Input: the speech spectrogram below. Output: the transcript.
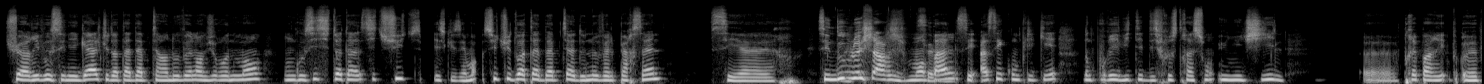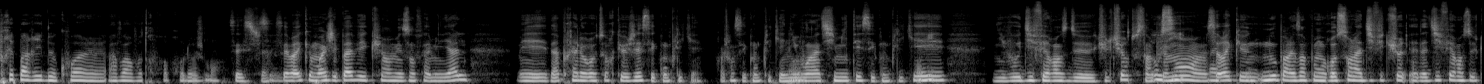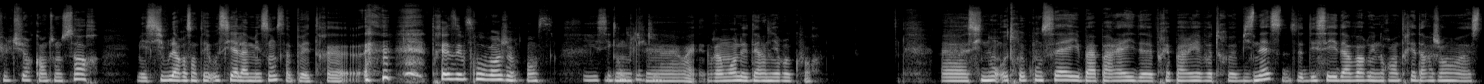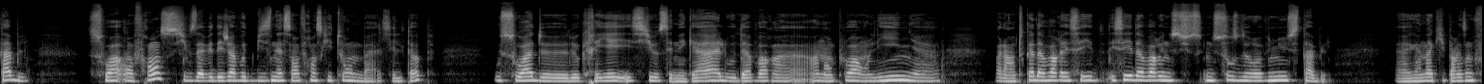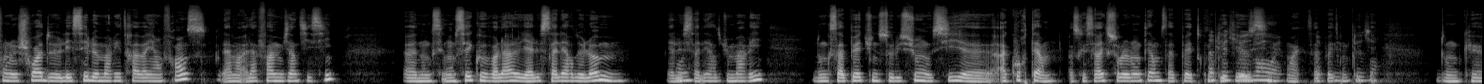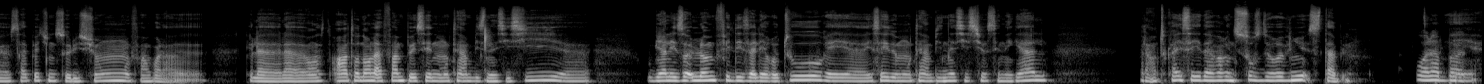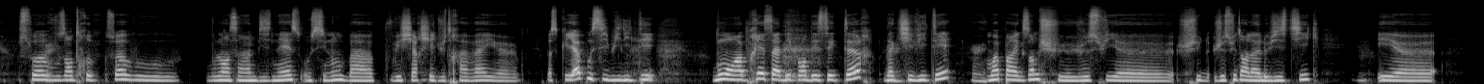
tu arrives au Sénégal, tu dois t'adapter à un nouvel environnement. Donc aussi, si, toi, si tu, excusez-moi, si tu dois t'adapter à de nouvelles personnes, c'est euh, c'est une double charge mentale, c'est assez compliqué. Donc pour éviter des frustrations inutiles, euh, préparer, euh, préparer de quoi avoir votre propre logement. C'est sûr. C'est- C'est vrai que moi, j'ai pas vécu en maison familiale, mais d'après le retour que j'ai, c'est compliqué. Franchement, c'est compliqué. Niveau intimité, c'est compliqué. Niveau différence de culture, tout simplement. Euh. C'est vrai que nous, par exemple, on ressent la, la différence de culture quand on sort, mais si vous la ressentez aussi à la maison, ça peut être euh, très éprouvant, je pense. C'est c'est Donc, compliqué. euh, ouais, vraiment le dernier recours. Euh, sinon, autre conseil, bah, pareil, de préparer votre business, de- d'essayer d'avoir une rentrée d'argent stable, soit en France, si vous avez déjà votre business en France qui tourne, bah, c'est le top, ou soit de, de créer ici au Sénégal, ou d'avoir un, un emploi en ligne. euh, voilà, en tout cas, d'avoir essayé, d'avoir une, source de revenus stable. Euh, Il y en a qui, par exemple, font le choix de laisser le mari travailler en France, la, la femme vient ici. Euh, donc, on sait que voilà, il y a le salaire de l'homme, il y a le salaire du mari. Donc, ça peut être une solution aussi euh, à court terme. Parce que c'est vrai que sur le long terme, ça peut être Ça peut être compliqué pesant, aussi. ouais. ça, peut être compliqué. pesant. Donc, euh, ça peut être une solution. Enfin, voilà. Que la, la- en, en attendant, la femme peut essayer de monter un business ici. euh, ou bien l'homme fait des allers-retours et euh, essaye de monter un business ici au Sénégal. Voilà, en tout cas, essayer d'avoir une source de revenus stable. Voilà, bah, Et- soit, ouais. vous entre... soit vous, vous lancez un business, ou sinon, bah, vous pouvez chercher du travail. euh, Parce qu'il y a possibilité. Bon, après, ça dépend des secteurs d'activité. Ouais. Moi, par exemple, je suis, je suis, je suis, je suis dans la logistique et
